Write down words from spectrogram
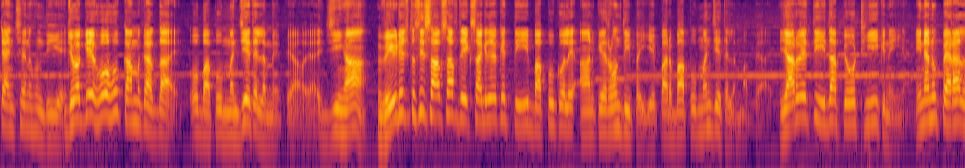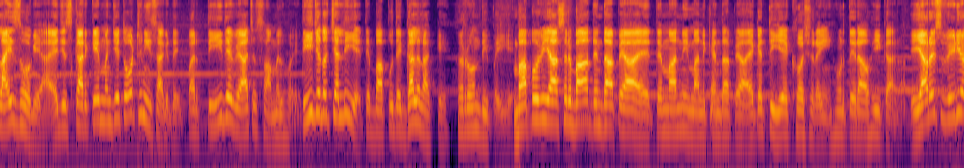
ਟੈਨਸ਼ਨ ਹੁੰਦੀ ਏ ਜੋ ਅੱਗੇ ਹੋ ਹੋ ਕੰਮ ਕਰਦਾ ਏ ਉਹ ਬਾਪੂ ਮੰਜੇ ਤੇ ਲੰਮੇ ਪਿਆ ਹੋਇਆ ਹੈ। ਜੀ ਹਾਂ ਵੀਡੀਓ 'ਚ ਤੁਸੀਂ ਸਾਫ਼-ਸਾਫ਼ ਦੇਖ ਸਕਦੇ ਹੋ ਕਿ ਧੀ ਬਾਪੂ ਕੋਲੇ ਆਣ ਕੇ ਰੋਂਦੀ ਪਈ ਏ, ਪਰ ਬਾਪੂ ਮੰਜੇ ਤੇ ਲੰਮਾ ਪਿਆ ਹੈ। ਯਾਰੋ, ਇਹ ਧੀ ਦਾ ਪਿਓ ਠੀਕ ਨਹੀਂ ਆ। ਇਹਨਾਂ ਨੂੰ ਪੈਰਾਲਾਈਜ਼ ਹੋ ਗਿਆ ਹੈ, ਜਿਸ ਕਰਕੇ ਮੰਜੇ ਤੋਂ ਉੱਠ ਨਹੀਂ ਸਕਦੇ, ਪਰ ਧੀ ਦੇ ਵਿਆਹ 'ਚ ਸ਼ਾਮਿਲ ਹੋਏ। ਧੀ ਜਦੋਂ ਚੱਲੀ ਏ ਤੇ ਬਾਪੂ ਦੇ ਗੱਲ ਲੱਗ ਕੇ ਰੋਂਦੀ ਪਈ ਏ। ਬਾਪੂ ਵੀ ਆਸ਼ੀਰਵਾਦ ਦਿੰਦਾ ਪਿਆ ਏ ਤੇ ਮਨ ਹੀ ਮਨ ਕਹਿੰਦਾ ਪਿਆ ਏ ਕਿ ਧੀਏ ਖੁਸ਼ ਰਹੀ, ਹੁਣ ਤੇਰਾ ਉਹੀ ਘਰ ਆ। ਯਾਰੋ, ਇਸ ਵੀਡੀਓ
